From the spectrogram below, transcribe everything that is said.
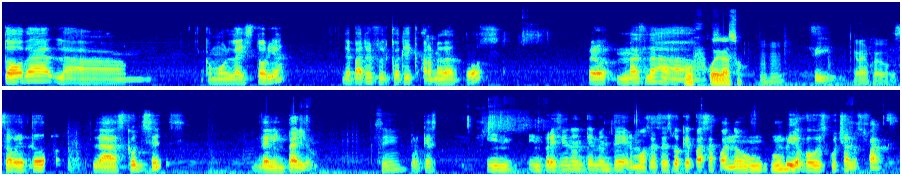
toda la como la historia de Battlefield Gothic Armada 2 pero más la Uf, juegazo. Sí Gran juego. sobre todo las cutscenes del Imperio Sí. porque es in- impresionantemente hermosas. Es lo que pasa cuando un, un videojuego escucha a los fans.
